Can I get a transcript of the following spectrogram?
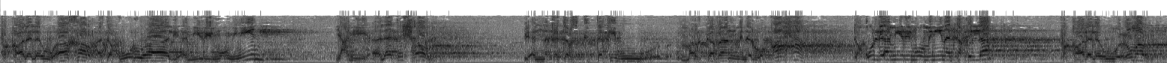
فقال له آخر أتقولها لأمير المؤمنين؟ يعني ألا تشعر بأنك ترتكب مركبا من الوقاحة؟ تقول لأمير المؤمنين اتق الله؟ فقال له عمر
